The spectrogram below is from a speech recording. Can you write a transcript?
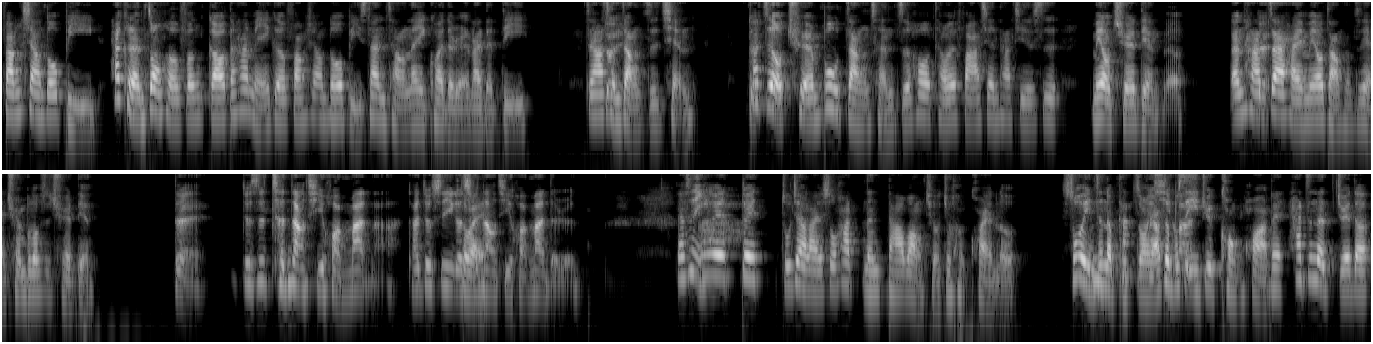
方向都比他可能综合分高，但他每一个方向都比擅长那一块的人来的低。在他成长之前，他只有全部长成之后，才会发现他其实是没有缺点的。但他在还没有长成之前，全部都是缺点。对，就是成长期缓慢啊，他就是一个成长期缓慢的人。但是因为对主角来说，他能打网球就很快乐，输赢真的不重要。这不是一句空话，对，他真的觉得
